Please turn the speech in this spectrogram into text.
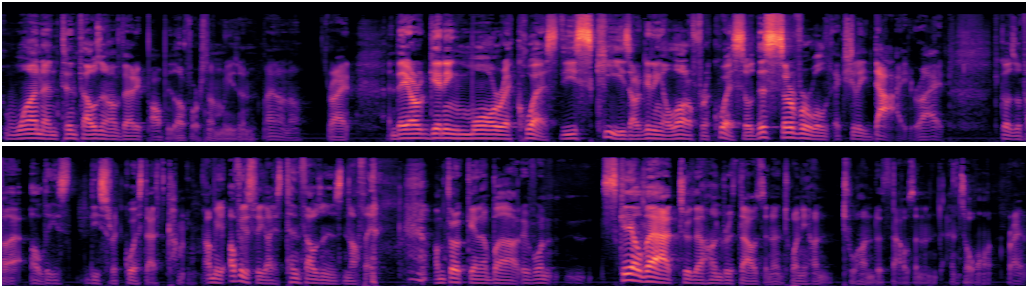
1 and 10,000 are very popular for some reason. I don't know, right? And they are getting more requests. These keys are getting a lot of requests. So this server will actually die, right? Because of uh, all these these requests that's coming. I mean, obviously, guys, 10,000 is nothing. I'm talking about if one scale that to the 100,000 and 20, 200,000 and, and so on, right?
